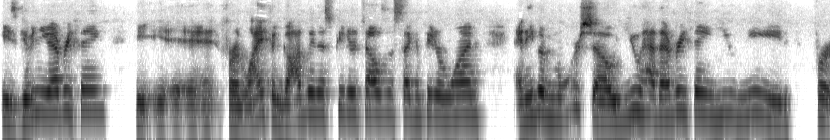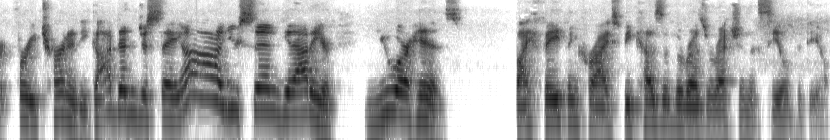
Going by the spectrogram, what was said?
He's given you everything. He, for life and godliness, Peter tells us, 2 Peter 1. And even more so, you have everything you need for, for eternity. God doesn't just say, ah, you sin, get out of here. You are his by faith in Christ because of the resurrection that sealed the deal.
